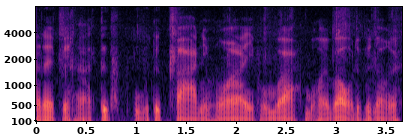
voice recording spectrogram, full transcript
าได้ไปหาตึกปูตึกปลานี่หวายผมว่าบ่อยเบ้าเด้อพี่น้องเอ้ย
